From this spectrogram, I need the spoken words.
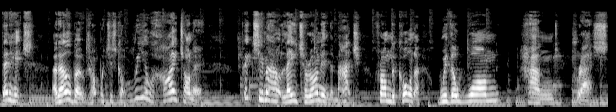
Then hits an elbow drop, which has got real height on it. Picks him out later on in the match from the corner with a one-hand press.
